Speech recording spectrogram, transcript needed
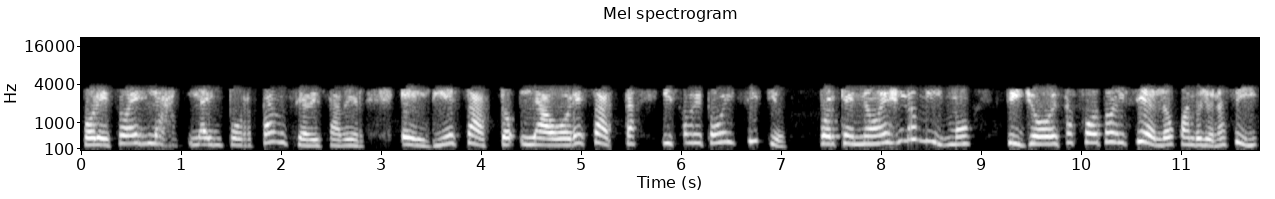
Por eso es la, la importancia de saber el día exacto, la hora exacta y sobre todo el sitio, porque no es lo mismo si yo esa foto del cielo cuando yo nací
